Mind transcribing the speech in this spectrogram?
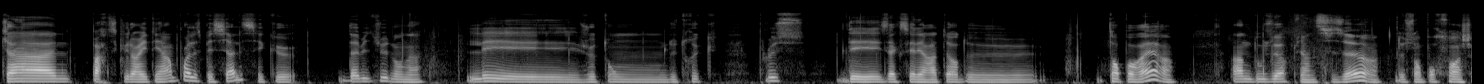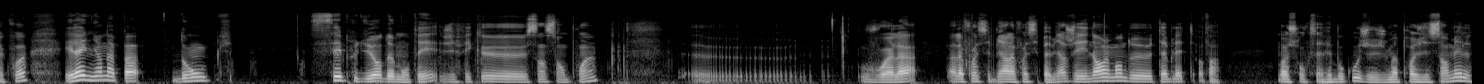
qui a une particularité un poil spéciale, c'est que d'habitude on a les jetons du truc plus des accélérateurs de temporaires, un de 12 heures puis un de 6 heures, de 100% à chaque fois. Et là il n'y en a pas, donc c'est plus dur de monter. J'ai fait que 500 points. Euh, voilà, à la fois c'est bien, à la fois c'est pas bien. J'ai énormément de tablettes, enfin, moi je trouve que ça fait beaucoup, je, m'approche des 100 000. Il y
